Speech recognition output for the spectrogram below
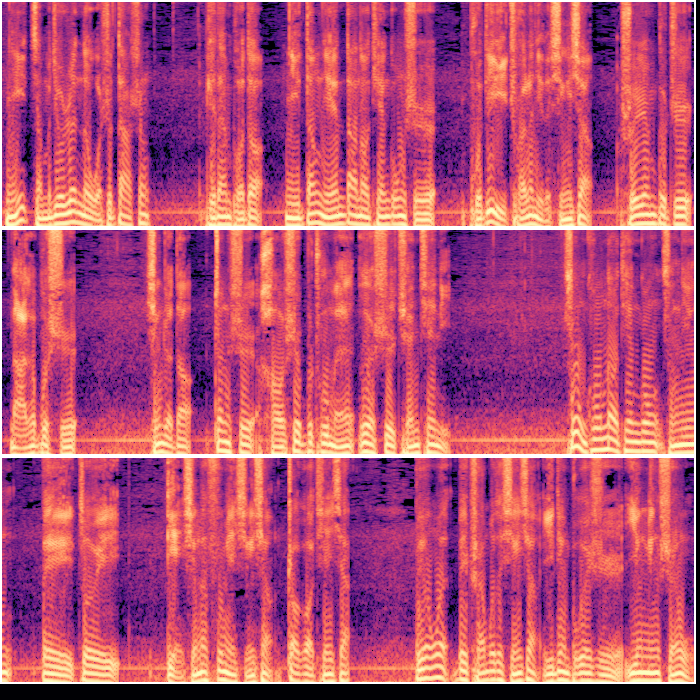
你怎么就认得我是大圣？”毗蓝婆道：“你当年大闹天宫时，普地里传了你的形象，谁人不知，哪个不识？”行者道。正是好事不出门，恶事传千里。孙悟空闹天宫曾经被作为典型的负面形象昭告天下，不用问，被传播的形象一定不会是英明神武，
